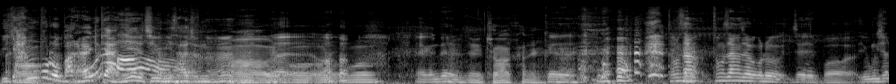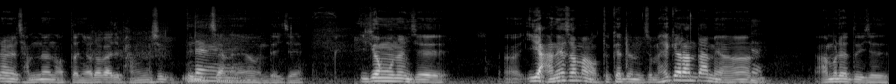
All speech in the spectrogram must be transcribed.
이게 함부로 말할 게 뭐야. 아니에요 지금 이 사주는. 어, 어, 어, 어, 뭐 네, 근데 굉장히 정확하네. 그 통상 통상적으로 이제 뭐 용신을 잡는 어떤 여러 가지 방식들이 네. 있잖아요. 근데 이제 이 경우는 이제 어, 이 안에서만 어떻게든 좀 해결한다면 네. 아무래도 이제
